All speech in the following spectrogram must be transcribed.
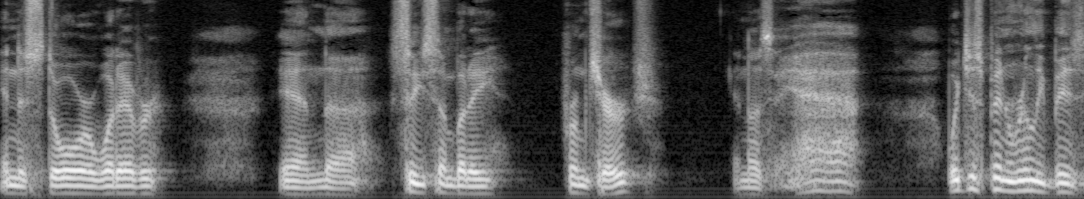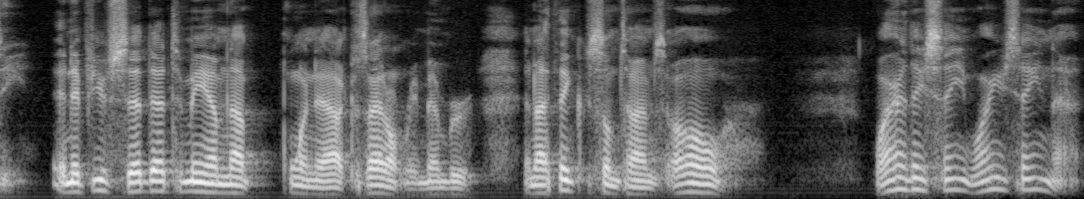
in the store or whatever and uh, see somebody from church and they'll say, Yeah, we've just been really busy. And if you've said that to me, I'm not pointing out because I don't remember. And I think sometimes, oh, why are they saying, why are you saying that?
